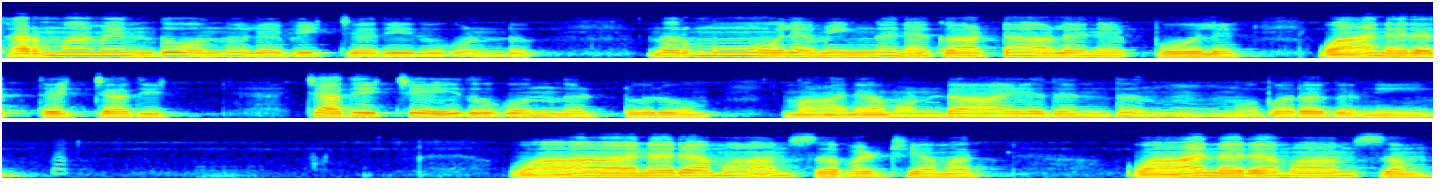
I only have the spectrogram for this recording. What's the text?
ധർമ്മമെന്തോന്നു ലഭിച്ചതിതുകൊണ്ടു നിർമൂലമിങ്ങനെ കാട്ടാളനെ പോലെ വാനരത്തെ ചതി ചതിച്ചെയ്തു കൊന്നിട്ടൊരു മാനമുണ്ടായതെന്തെന്നു പറക നീ. വാനരമാംസഭക്ഷ്യമ വാനരമാംസം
